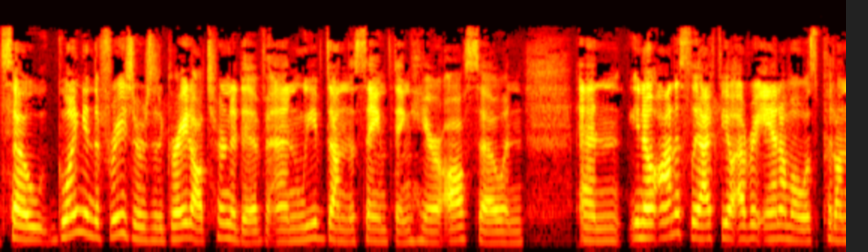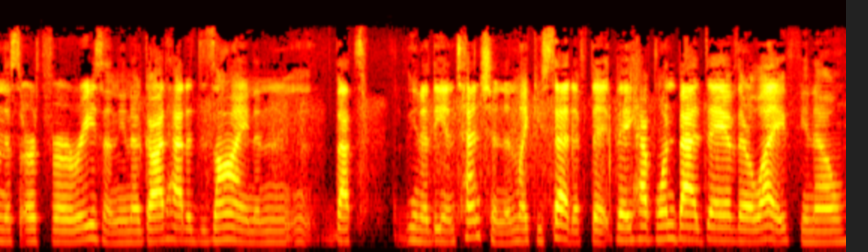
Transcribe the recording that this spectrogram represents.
so going in the freezer is a great alternative and we've done the same thing here also and and, you know, honestly, I feel every animal was put on this earth for a reason. You know, God had a design, and that's you know the intention. And like you said if they, they have one bad day of their life you know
